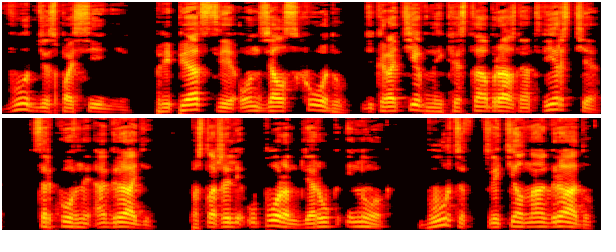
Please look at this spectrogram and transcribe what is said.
Вот где спасение. Препятствие он взял сходу. Декоративные крестообразные отверстия в церковной ограде посложили упором для рук и ног. Бурцев взлетел на ограду,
